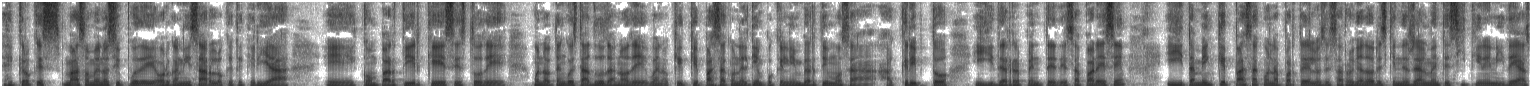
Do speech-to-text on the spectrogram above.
eh, creo que es más o menos si pude organizar lo que te quería eh, compartir, que es esto de, bueno, tengo esta duda, ¿no? De, bueno, ¿qué, pasa con el tiempo que le invertimos a, a cripto y de repente desaparece? Y también qué pasa con la parte de los desarrolladores, quienes realmente sí tienen ideas.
